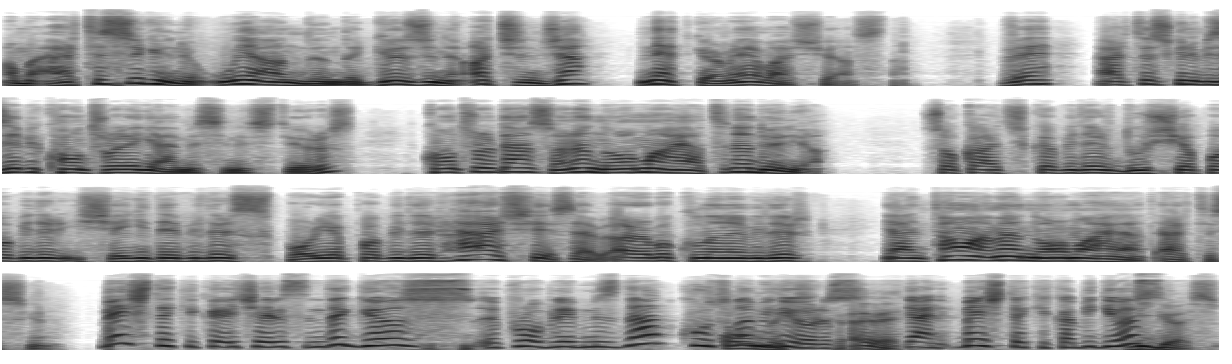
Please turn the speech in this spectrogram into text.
Ama ertesi günü uyandığında gözünü açınca net görmeye başlıyor hasta. Ve ertesi günü bize bir kontrole gelmesini istiyoruz. Kontrolden sonra normal hayatına dönüyor. Sokağa çıkabilir, duş yapabilir, işe gidebilir, spor yapabilir, her şeye serbest. Araba kullanabilir. Yani tamamen normal hayat ertesi günü. 5 dakika içerisinde göz e, problemimizden kurtulabiliyoruz. dakika, evet. Yani 5 dakika bir göz, Bir göz.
